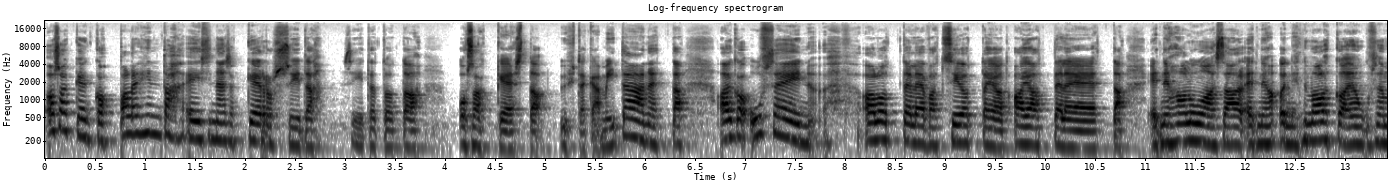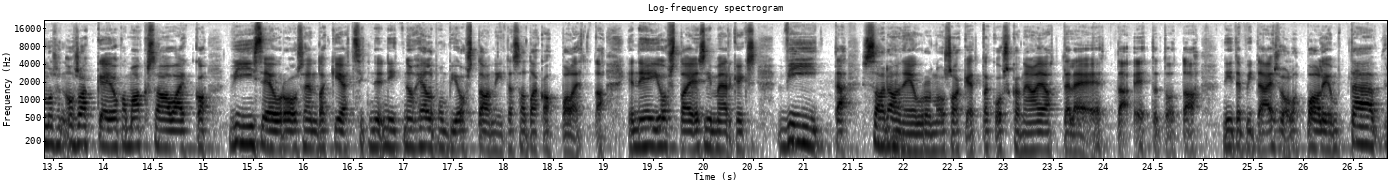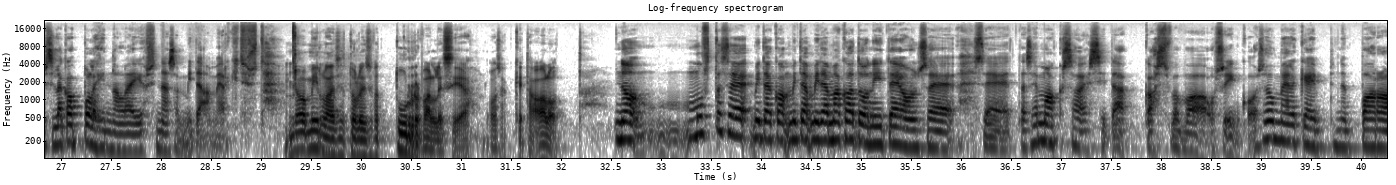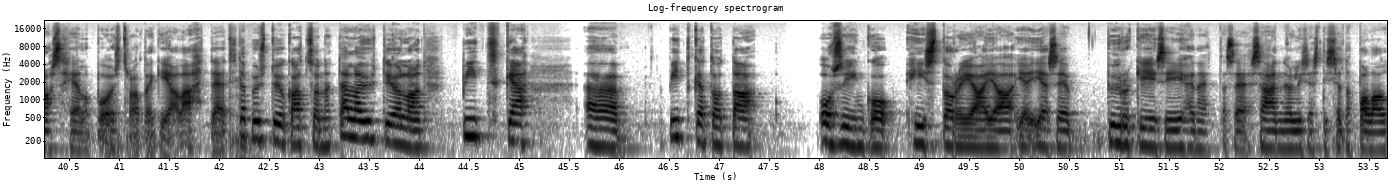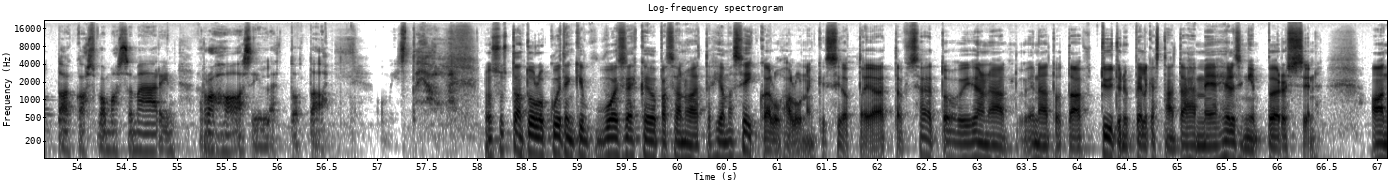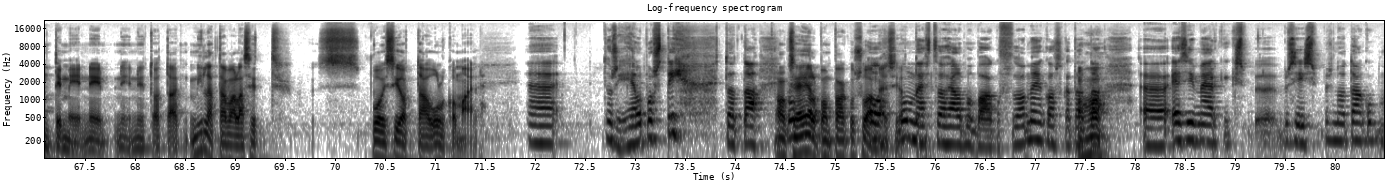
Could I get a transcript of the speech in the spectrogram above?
osakkeen kappalehinta ei sinänsä kerro siitä, siitä tota, osakkeesta yhtäkään mitään, että aika usein aloittelevat sijoittajat ajattelee, että, että ne haluaa saada, että ne, että ne valkkaa jonkun semmoisen osakkeen, joka maksaa vaikka 5 euroa sen takia, että sitten ne, niitä on helpompi ostaa niitä sata kappaletta, ja ne ei osta esimerkiksi viittä sadan euron osaketta, koska ne ajattelee, että, että tota, niitä pitäisi olla paljon, mutta tämä, sillä kappalehinnalla ei ole sinänsä mitään merkitystä. No millaiset olisivat turvallisia osakkeita aloittaa? No musta se, mitä, mitä, mitä mä katson itse, on se, se, että se maksaisi sitä kasvavaa osinkoa. Se on melkein paras, helpoin strategia lähteä. Sitä pystyy katsomaan, että tällä yhtiöllä on pitkä, ää, pitkä tota, osinkohistoria ja, ja, ja se pyrkii siihen, että se säännöllisesti sieltä palauttaa kasvamassa määrin rahaa sille tota, omistajalle. No susta on tullut kuitenkin, voisi ehkä jopa sanoa, että hieman seikkailuhalunnenkin sijoittaja, että sä et ole enää, enää tota, tyytynyt pelkästään tähän meidän Helsingin pörssin antimiin, niin, niin, niin tota, millä tavalla sitten voi sijoittaa ulkomaille? Ää, tosi helposti. Tota, Onko se helpompaa kuin Suomeen oh, Mun mielestä se on helpompaa kuin Suomeen, koska tota, ö, esimerkiksi siis sanotaanko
